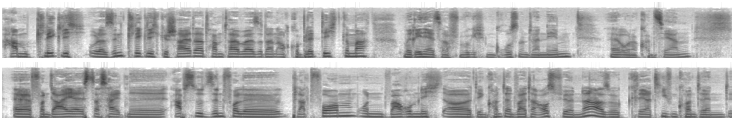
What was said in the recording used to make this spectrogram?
haben kläglich oder sind kläglich gescheitert, haben teilweise dann auch komplett dicht gemacht. Und wir reden ja jetzt auch schon wirklich von großen Unternehmen äh, oder Konzernen. Äh, von daher ist das halt eine absolut sinnvolle Plattform und warum nicht äh, den Content weiter ausführen, ne? Also kreativen Content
